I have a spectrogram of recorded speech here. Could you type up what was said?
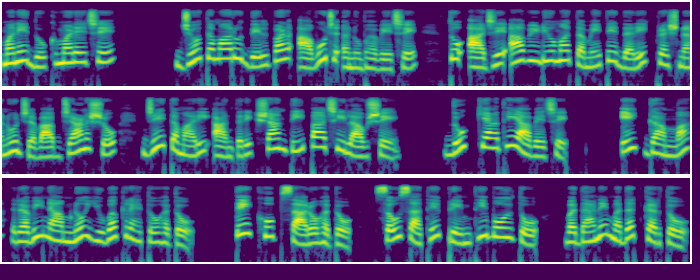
મને દુઃખ મળે છે? જો તમારું દિલ પણ આવું જ અનુભવે છે, તો આજે આ વિડીયોમાં તમે તે દરેક પ્રશ્નનો જવાબ જાણશો, જે તમારી આંતરિક શાંતિ પાછી લાવશે. દુઃખ ક્યાંથી આવે છે? એક ગામમાં રવિ નામનો યુવક રહેતો હતો. તે ખૂબ સારો હતો, સૌ સાથે પ્રેમથી બોલતો, બધાને મદદ કરતો.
